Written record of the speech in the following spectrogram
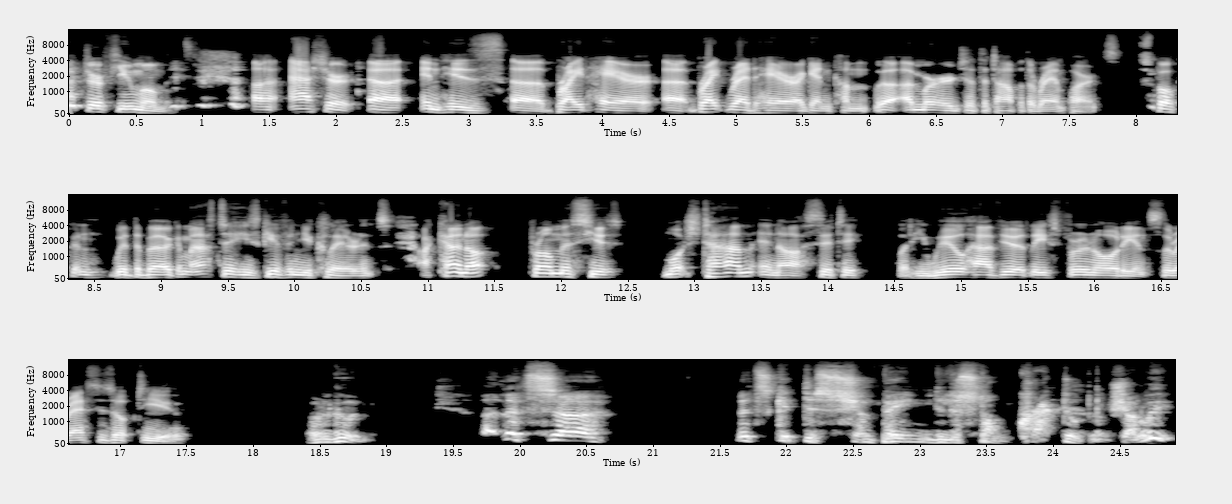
After a few moments, uh, Asher, uh, in his uh, bright hair, uh, bright red hair, again come uh, emerge at the top of the ramparts. Spoken with the burgomaster, he's given you clearance. I cannot promise you much time in our city, but he will have you at least for an audience. The rest is up to you. Well, good. Uh, let's, uh, let's get this champagne de l'Estampe cracked open, shall we?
